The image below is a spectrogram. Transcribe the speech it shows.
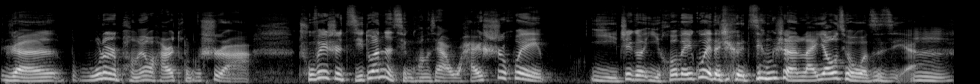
人，无论是朋友还是同事啊。除非是极端的情况下，我还是会以这个以和为贵的这个精神来要求我自己，嗯，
